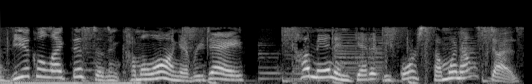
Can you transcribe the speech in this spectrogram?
A vehicle like this doesn't come along every day. Come in and get it before someone else does.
